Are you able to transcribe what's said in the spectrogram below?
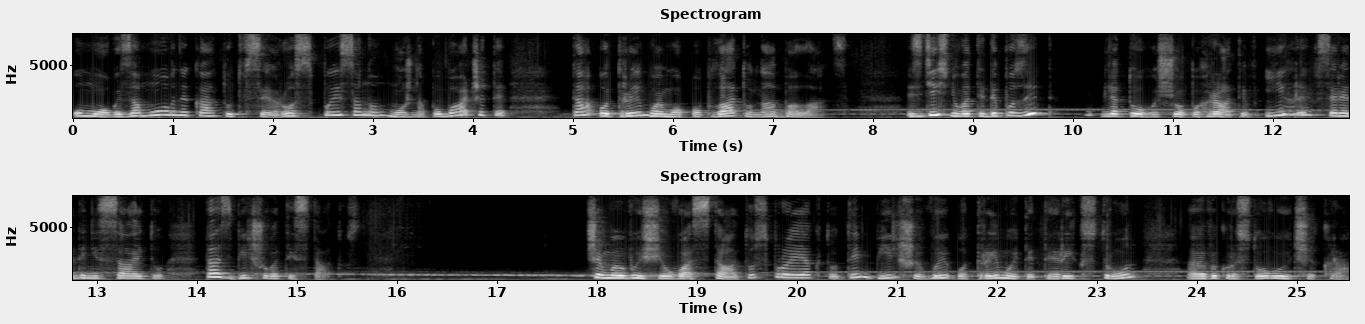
умови замовника, тут все розписано, можна побачити та отримуємо оплату на баланс. Здійснювати депозит для того, щоб грати в ігри всередині сайту та збільшувати статус. Чим вище у вас статус проєкту, тим більше ви отримуєте TRX Tron, використовуючи кран.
